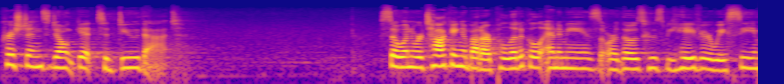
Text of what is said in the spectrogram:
Christians don't get to do that. So, when we're talking about our political enemies or those whose behavior we see,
